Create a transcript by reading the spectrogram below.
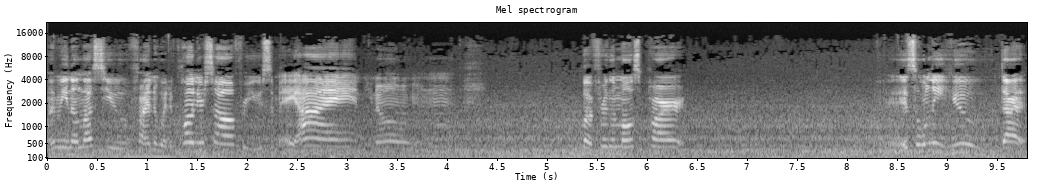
I mean, unless you find a way to clone yourself or use some AI, you know, mm. but for the most part, it's only you that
